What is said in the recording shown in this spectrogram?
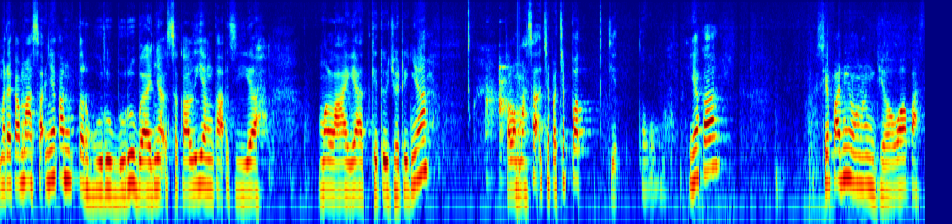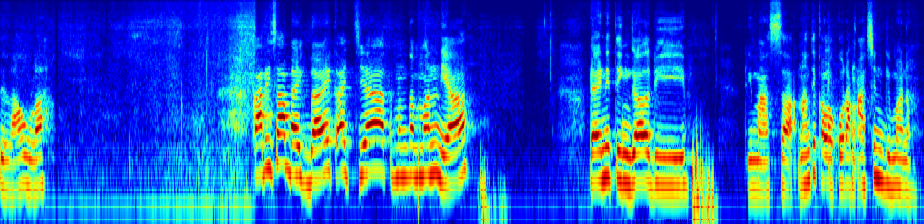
mereka masaknya kan terburu-buru banyak sekali yang takziah melayat gitu. Jadinya kalau masak cepat-cepat gitu. Ya kan siapa nih orang Jawa pasti tahu lah Karisa baik-baik aja teman-teman ya dan ini tinggal di dimasak nanti kalau kurang asin gimana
